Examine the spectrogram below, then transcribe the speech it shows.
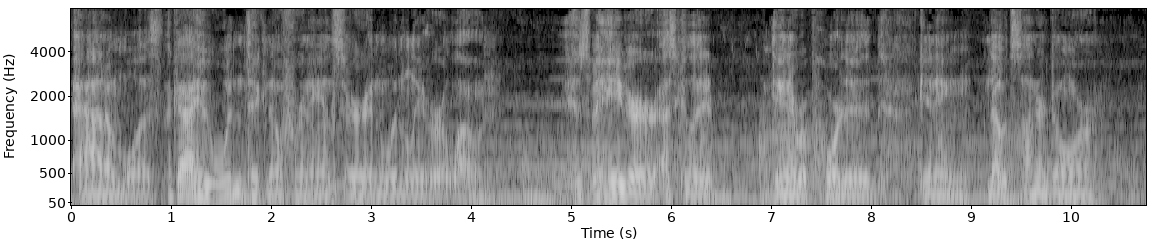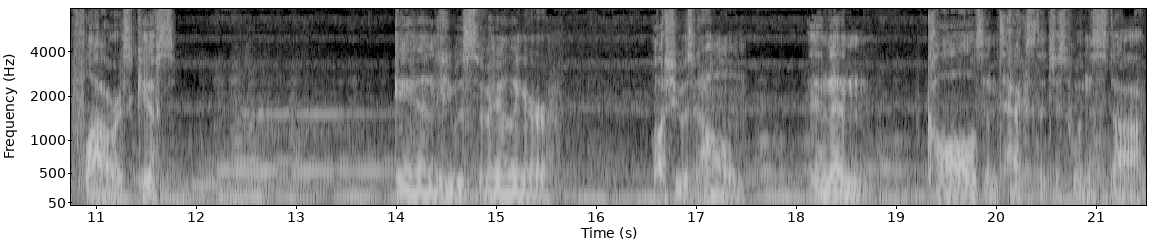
Adam was a guy who wouldn't take no for an answer and wouldn't leave her alone. His behavior escalated. Dana reported getting notes on her door, flowers, gifts. And he was surveilling her while she was at home. And then calls and texts that just wouldn't stop.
